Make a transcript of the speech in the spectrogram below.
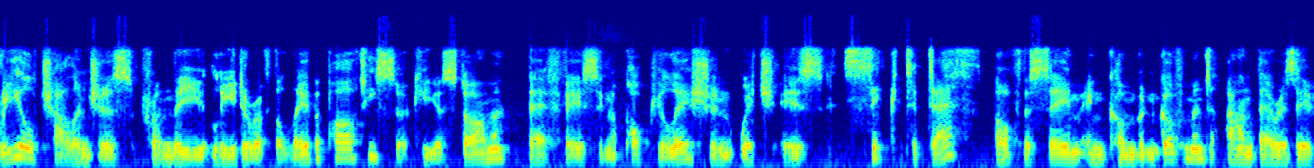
real challenges from the leader of the Labour Party, Sir Keir Starmer. They're facing a population which is sick to death of the same incumbent government, and there is a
